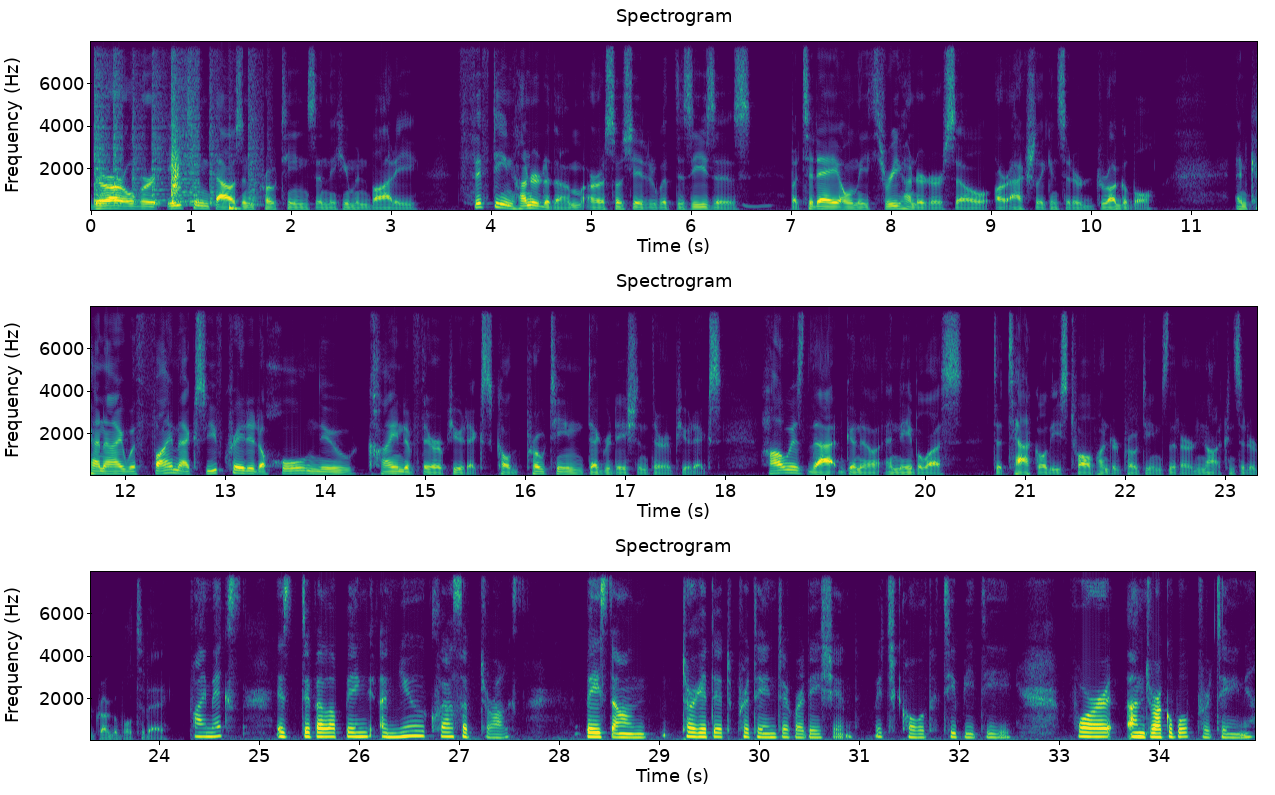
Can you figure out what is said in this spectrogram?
There are over 18,000 proteins in the human body. 1,500 of them are associated with diseases, mm-hmm. but today only 300 or so are actually considered druggable. And Kanae, with FIMECS, you've created a whole new kind of therapeutics called protein degradation therapeutics. How is that going to enable us to tackle these 1,200 proteins that are not considered druggable today? FIMECS is developing a new class of drugs based on targeted protein degradation, which called TPD, for undruggable protein.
